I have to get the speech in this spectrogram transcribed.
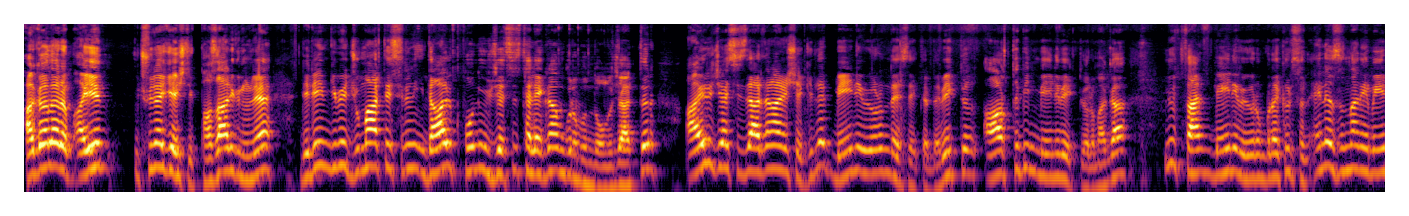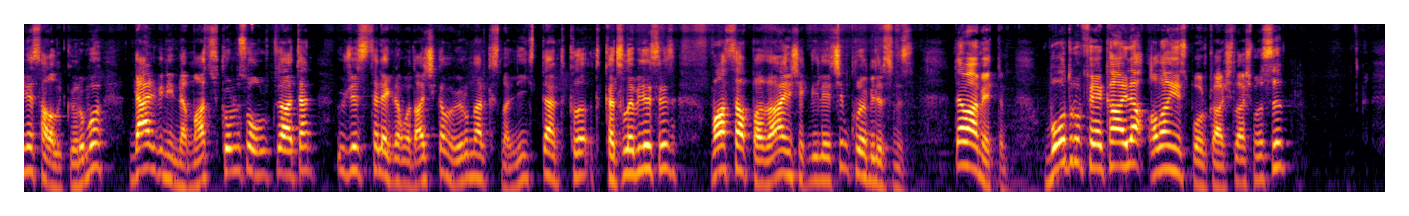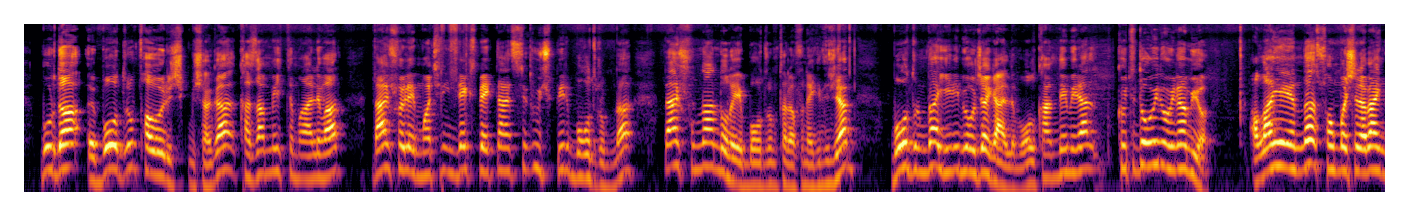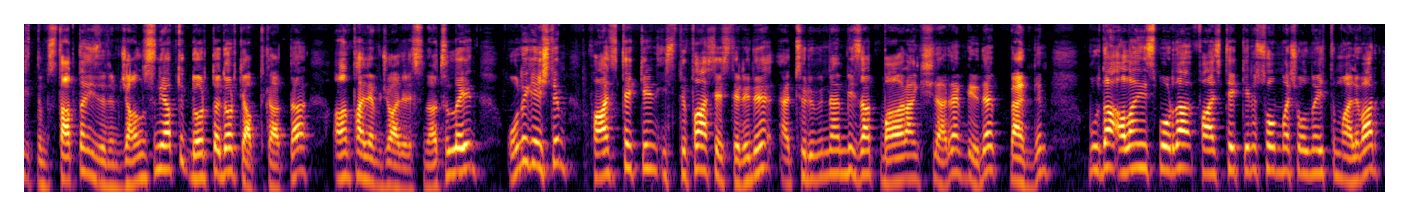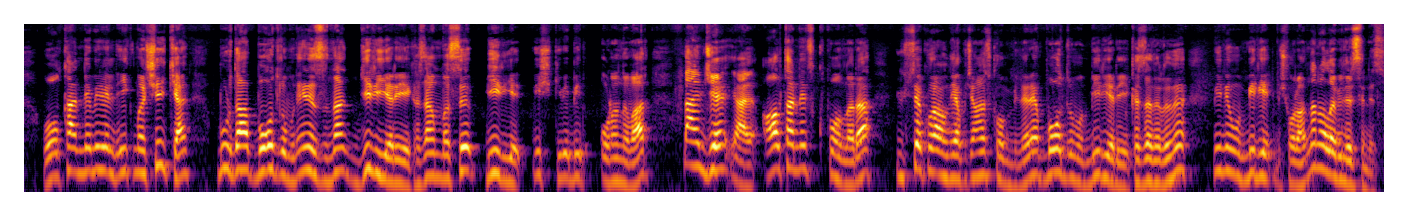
Agalarım ayın 3'üne geçtik. Pazar gününe. Dediğim gibi cumartesinin ideal kuponu ücretsiz Telegram grubunda olacaktır. Ayrıca sizlerden aynı şekilde beğeni ve yorum destekleri de bekliyorum. Artı bin beğeni bekliyorum aga. Lütfen beğeni ve yorum bırakırsın. En azından emeğine sağlık yorumu. Delvin'in de maç skorunusu olduk zaten. Ücretsiz Telegram'a da açıklama ve yorumlar kısmına linkten katılabilirsiniz. WhatsApp'ta da aynı şekilde iletişim kurabilirsiniz. Devam ettim. Bodrum FK ile Alanya Spor karşılaşması. Burada e, Bodrum favori çıkmış aga. Kazanma ihtimali var. Ben şöyle maçın indeks beklentisi 3-1 Bodrum'da. Ben şundan dolayı Bodrum tarafına gideceğim. Bodrum'da yeni bir hoca geldi. Volkan Demirel kötü de oyun oynamıyor. Alanya yanında son maçına ben gittim. Stat'tan izledim. Canlısını yaptık. 4'te 4 yaptık hatta. Antalya mücadelesini hatırlayın. Onu geçtim. Fatih Tekke'nin istifa seslerini yani tribünden bizzat bağıran kişilerden biri de bendim. Burada Alanya Spor'da Fatih Tekke'nin son maç olma ihtimali var. Volkan Demirel'in ilk maçıyken burada Bodrum'un en azından bir yarıyı kazanması 1.70 gibi bir oranı var. Bence yani alternatif kuponlara yüksek oranlı yapacağınız kombinlere Bodrum'un bir yarıyı kazanırını minimum 1.70 orandan alabilirsiniz.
